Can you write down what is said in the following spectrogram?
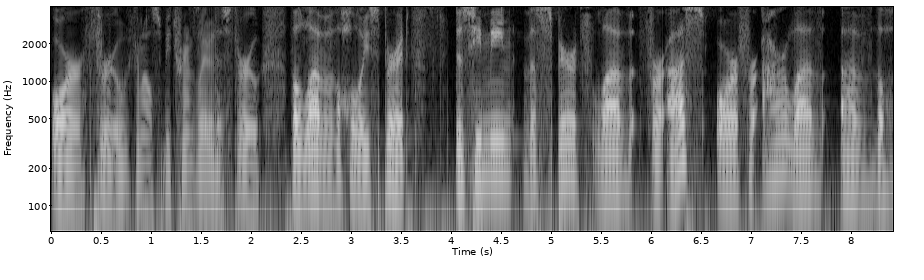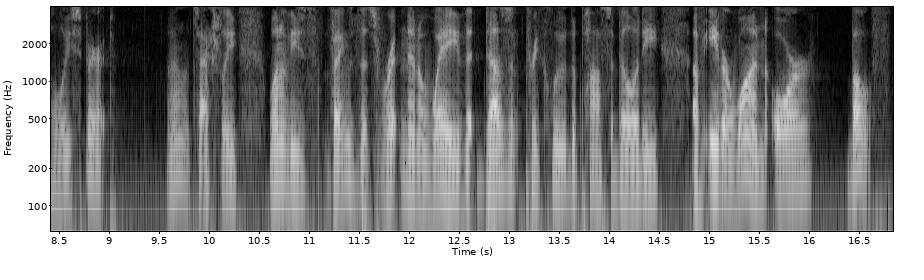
or through, it can also be translated as through, the love of the Holy Spirit, does he mean the Spirit's love for us or for our love of the Holy Spirit? Well, it's actually one of these things that's written in a way that doesn't preclude the possibility of either one or both.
